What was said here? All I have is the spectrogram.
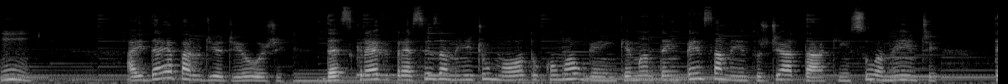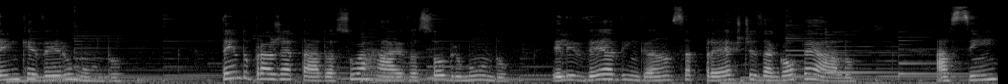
1. Um, a ideia para o dia de hoje descreve precisamente o modo como alguém que mantém pensamentos de ataque em sua mente tem que ver o mundo. Tendo projetado a sua raiva sobre o mundo, ele vê a vingança prestes a golpeá-lo. Assim,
